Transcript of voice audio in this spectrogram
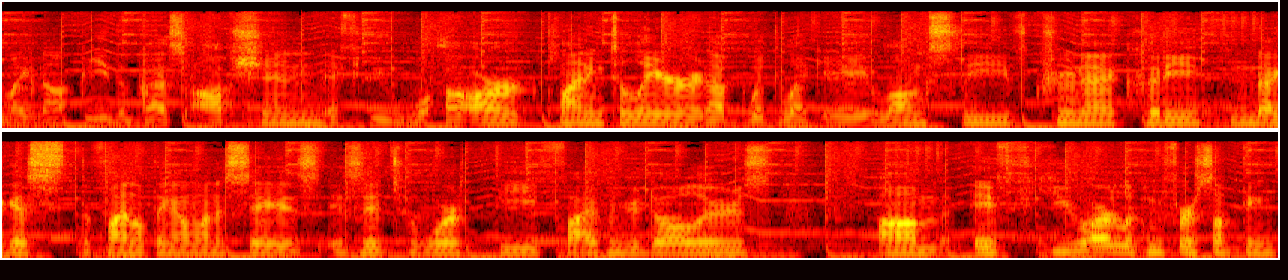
might not be the best option if you are planning to layer it up with like a long sleeve crew neck hoodie. And I guess the final thing I want to say is, is it worth the $500? Um, if you are looking for something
